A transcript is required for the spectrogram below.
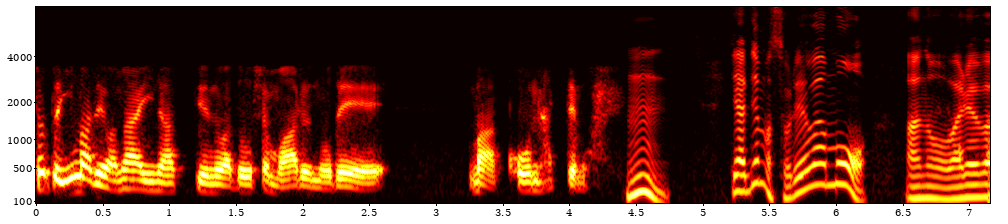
ちょっと今ではないなっていうのはどうしてもあるので、まあ、こうなってます。うんいやでもそれはもうあの我々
